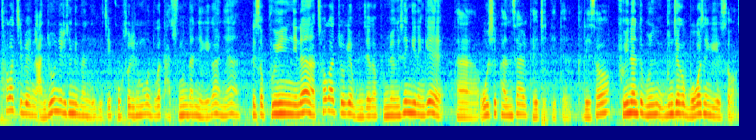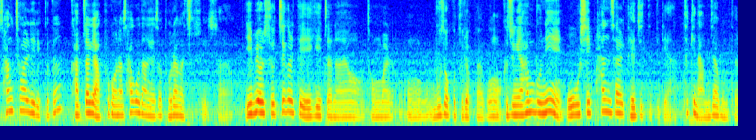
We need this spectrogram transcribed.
처갓집에는 안 좋은 일이 생긴다는 얘기지. 곡소리는 뭐 누가 다 죽는다는 얘기가 아니야. 그래서 부인이나 처갓 쪽에 문제가 분명히 생기는 게 다 51살 돼지띠들. 그래서 부인한테 문, 문제가 뭐가 생기겠어? 상처할 일 있거든? 갑자기 아프거나 사고당해서 돌아가실 수 있어요. 이별수 찍을 때 얘기했잖아요. 정말 어, 무섭고 두렵다고. 그 중에 한 분이 51살 돼지띠들이야. 특히 남자분들.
